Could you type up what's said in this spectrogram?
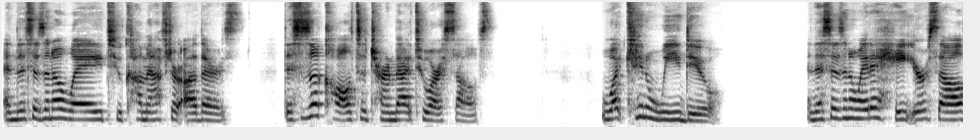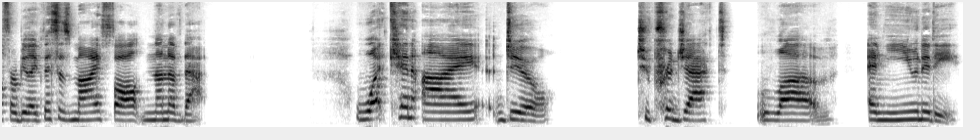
And this isn't a way to come after others. This is a call to turn back to ourselves. What can we do? And this isn't a way to hate yourself or be like, this is my fault. None of that. What can I do to project love and unity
